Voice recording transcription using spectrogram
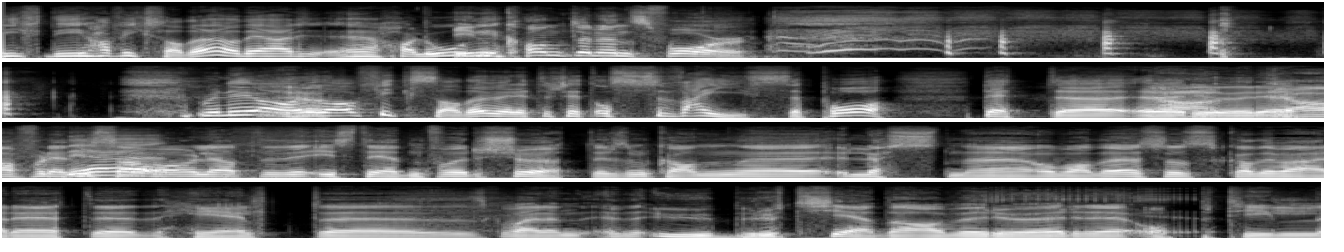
de, de har fiksa det, og det er eh, hallo Incontinence 4. Men de har jo da fiksa det ved rett og slett å sveise på dette uh, ja, røret. Ja, for det, det de sa var vel at istedenfor skjøter som kan uh, løsne og hva det, så skal det være et uh, helt Det skal være en, en, ubrutt kjede av rør opp til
